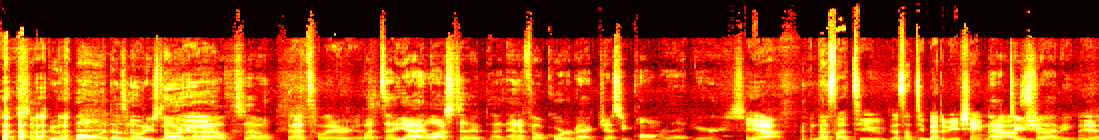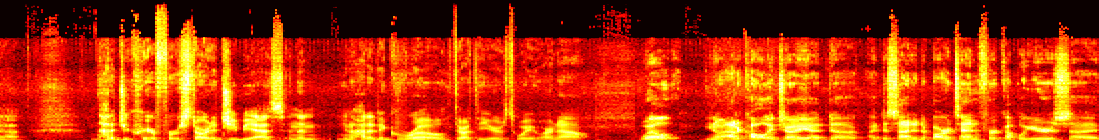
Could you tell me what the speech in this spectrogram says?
Some goofball that doesn't know what he's talking Yeah. about. So. That's hilarious. But uh, yeah, I lost to an NFL quarterback, Jesse Palmer, that year. So. yeah, and that's not too that's not too bad to be ashamed of. Not about. too so, shabby. Yeah. How did your career first start at GBS, and then you know how did it grow throughout the years to where you are now? Well, you know, out of college, I had uh, I decided to bartend for a couple years. I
